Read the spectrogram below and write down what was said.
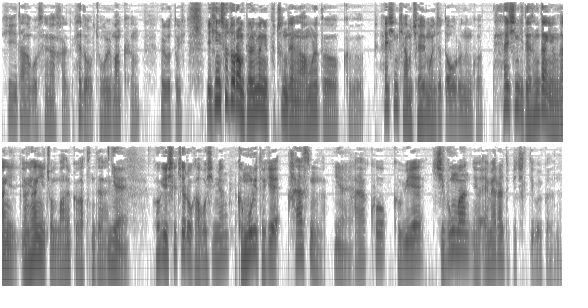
희다하고 생각해도 좋을 만큼 그리고 또 이 흰수도란 별명이 붙은 데는 아무래도 그 헬싱키 하면 제일 먼저 떠오르는 곳 헬싱키 대성당 영향이 영향이 좀 많을 것 같은데 예. 거기 실제로 가보시면 건물이 되게 하얗습니다. 예. 하얗고 그 위에 지붕만 에메랄드 빛을 띠고 있거든요.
